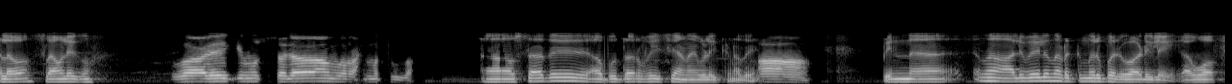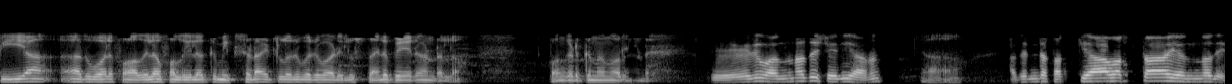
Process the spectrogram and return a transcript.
ഹലോ അസ്സാം വലൈക്കും വാലൈക്കും അസ്സലാം വറഹമത്തുള്ള ആ ഉസ്താദ് അബുദർ ഫൈസിയാണ് വിളിക്കണത്. ആ പിന്നെ ആലുവയിൽ നടക്കുന്ന ഒരു പരിപാടിയിലെ വഫിയ അതുപോലെ ഫാദില ഫലീല ഒക്കെ മിക്സഡ് ആയിട്ടുള്ള ഒരു പരിപാടിയിൽ ഉസ്താദിന്റെ പേര് കണ്ടല്ലോ? പങ്കെടുക്കുന്നെന്ന് പറഞ്ഞിട്ട്. പേര് വന്നത് ശരിയാണ്. ആ. അതിന്റെ സത്യാവസ്ഥ എന്നത്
